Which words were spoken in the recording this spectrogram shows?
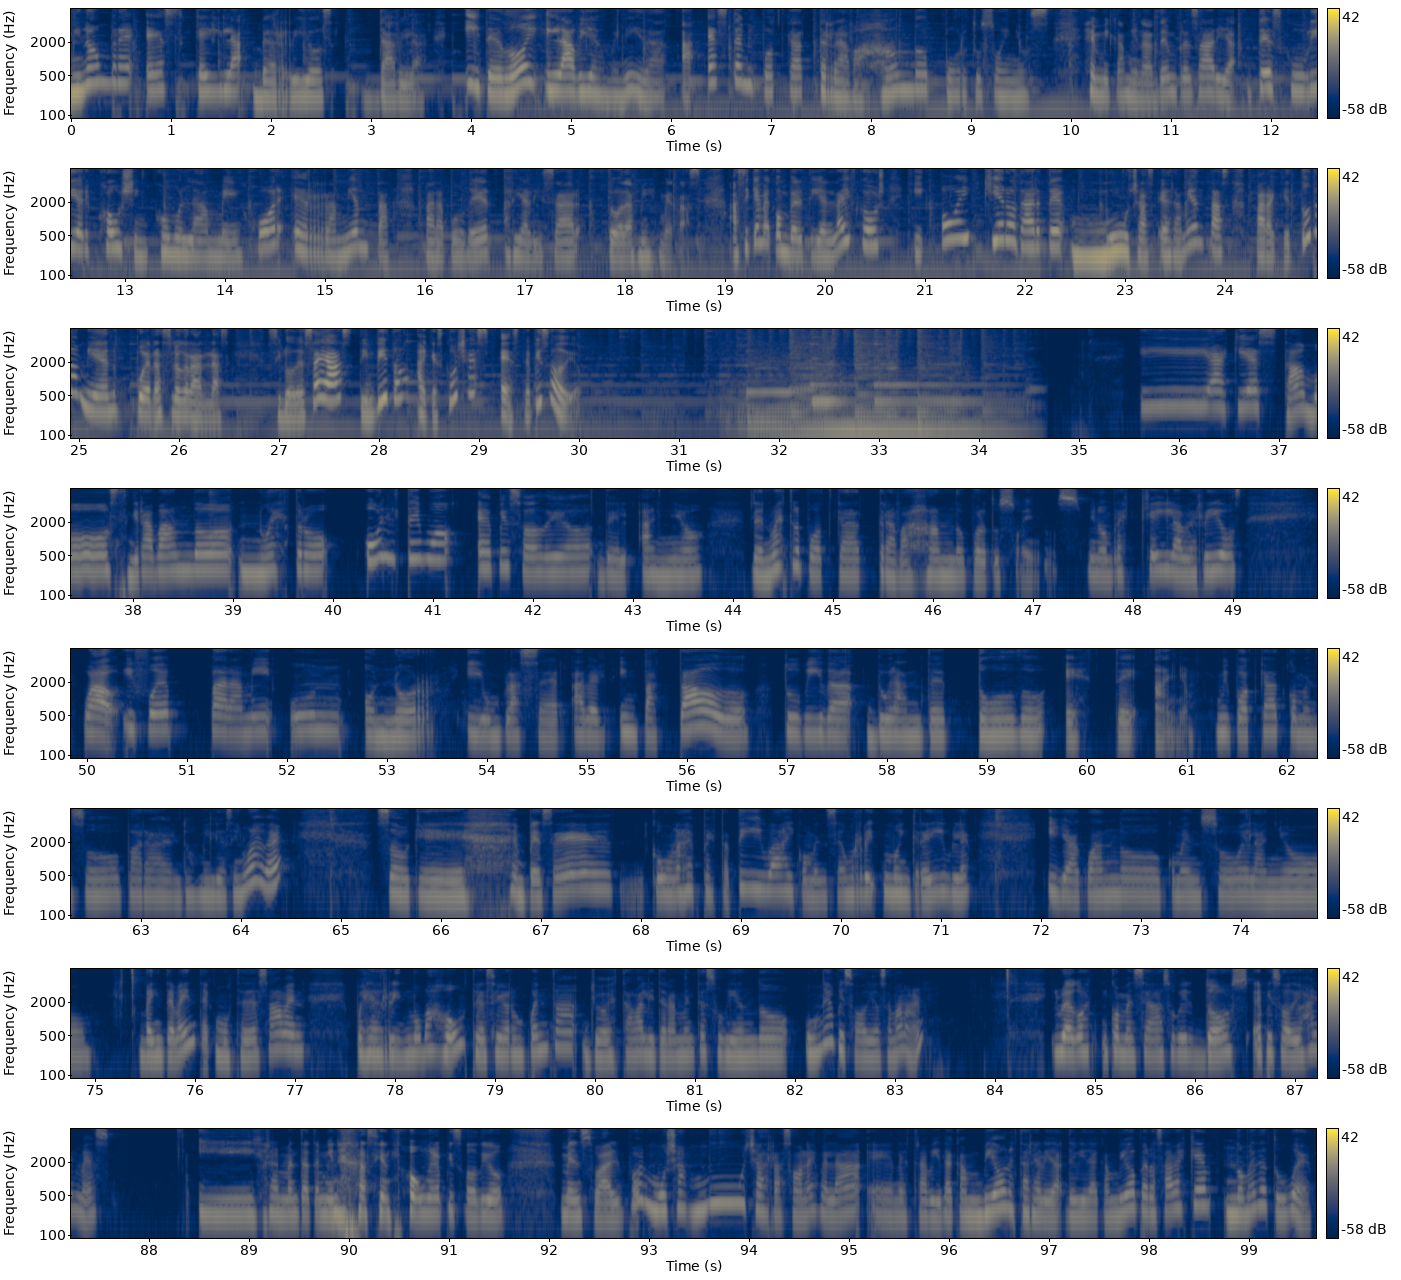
Mi nombre es Keila Berríos Dávila y te doy la bienvenida a este mi podcast Trabajando por tus sueños. En mi caminar de empresaria descubrí el coaching como la mejor herramienta para poder realizar todas mis metas. Así que me convertí en life coach y hoy quiero darte muchas herramientas para que tú también puedas lograrlas. Si lo deseas, te invito a que escuches este episodio. Y aquí estamos grabando nuestro último episodio del año de nuestro podcast Trabajando por tus sueños. Mi nombre es Keila Berríos. Wow, y fue para mí un honor y un placer haber impactado tu vida durante todo este año. Mi podcast comenzó para el 2019, so que empecé con unas expectativas y comencé a un ritmo increíble. Y ya cuando comenzó el año 2020, como ustedes saben, pues el ritmo bajó, ustedes se dieron cuenta, yo estaba literalmente subiendo un episodio semanal Luego comencé a subir dos episodios al mes y realmente terminé haciendo un episodio mensual por muchas, muchas razones, ¿verdad? Eh, nuestra vida cambió, nuestra realidad de vida cambió, pero sabes qué, no me detuve.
